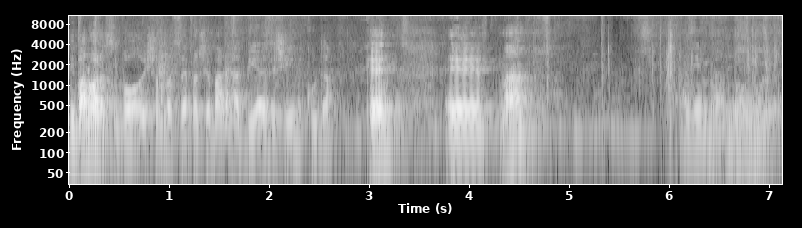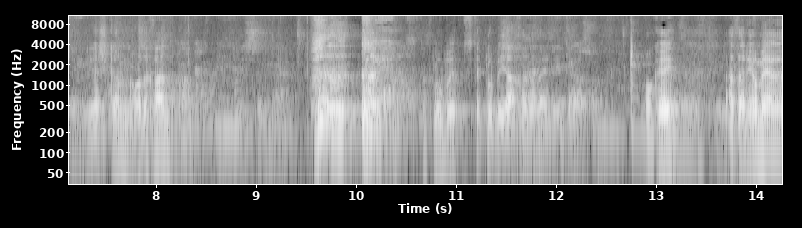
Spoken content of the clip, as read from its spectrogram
דיברנו על הסיפור הראשון בספר שבא להביע איזושהי נקודה, כן? אה, מה? אני, אני, יש כאן עוד אחד? אה. תסתכלו ביחד עליי. אוקיי? אז אני אומר,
